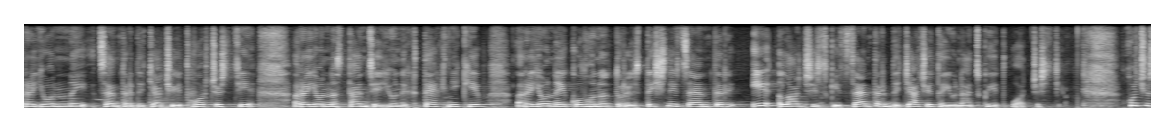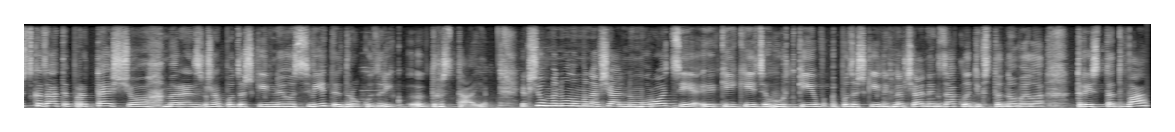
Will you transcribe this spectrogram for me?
районний центр дитячої творчості, районна станція юних техніків, районний еколого-натуралістичний центр і Ланчинський центр дитячої та юнацької творчості. Хочу сказати про те, що мережа позашкільної освіти з року з рік е, зростає. Якщо в минулому навчальному році кількість гуртків позашкільних навчальних закладів становила 302,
